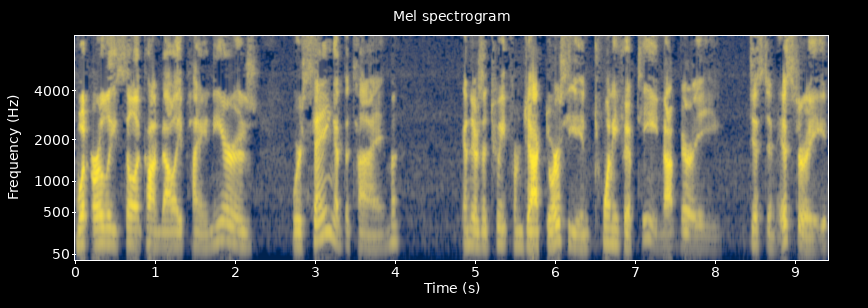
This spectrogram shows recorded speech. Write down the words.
what early Silicon Valley pioneers were saying at the time, and there's a tweet from Jack Dorsey in 2015, not very distant history,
